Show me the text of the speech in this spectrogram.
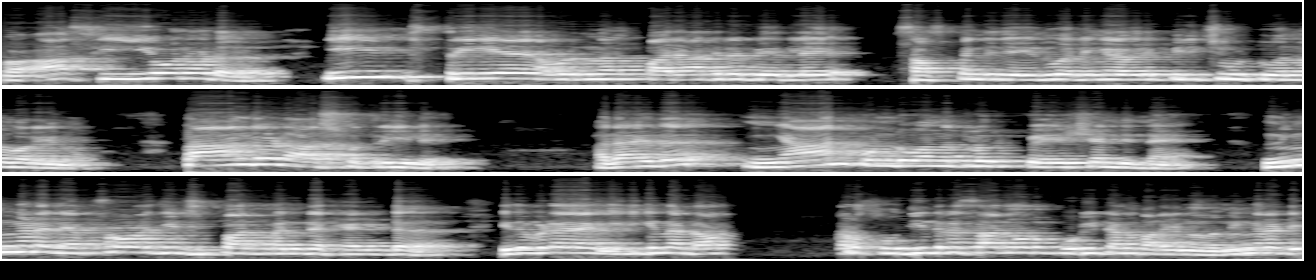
ആ സിഇഒനോട് ഈ സ്ത്രീയെ അവിടുന്ന് പരാതിയുടെ പേരിൽ സസ്പെൻഡ് ചെയ്തു അല്ലെങ്കിൽ അവരെ പിരിച്ചുവിട്ടു എന്ന് പറയുന്നു. താങ്കളുടെ ആശുപത്രിയിൽ അതായത് ഞാൻ കൊണ്ടുവന്നിട്ടുള്ള ഒരു പേഷ്യന്റിനെ നിങ്ങളുടെ നെഫ്രോളജി ഡിപ്പാർട്ട്മെന്റ് ഹെഡ് ഇതിവിടെ ഇരിക്കുന്ന ഡോക്ടർ സുധീന്ദ്രൻ സാറിനോട് കൂടിയിട്ടാണ് പറയുന്നത്. നിങ്ങളുടെ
